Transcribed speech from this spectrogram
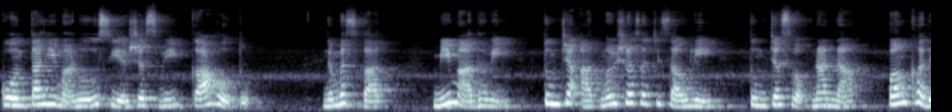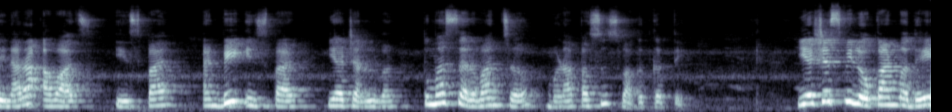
कोणताही माणूस यशस्वी का होतो? नमस्कार मी माधवी तुमच्या आत्मविश्वासाची सावली तुमच्या स्वप्नांना पंख देणारा आवाज इन्स्पायर अँड बी इन्स्पायर या चॅनलवर तुम्हा सर्वांचं मनापासून स्वागत करते. यशस्वी लोकांमध्ये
